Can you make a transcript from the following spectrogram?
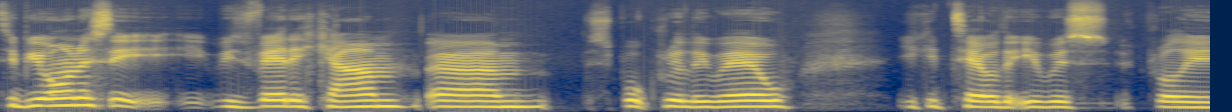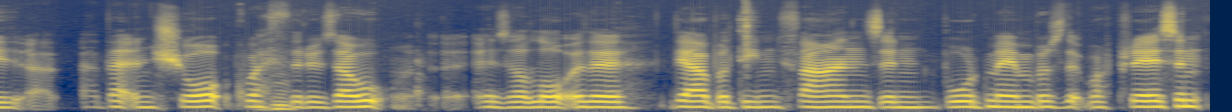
To be honest, he, he was very calm, um, spoke really well. You could tell that he was probably a, a bit in shock with mm-hmm. the result, uh, as a lot of the, the Aberdeen fans and board members that were present.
